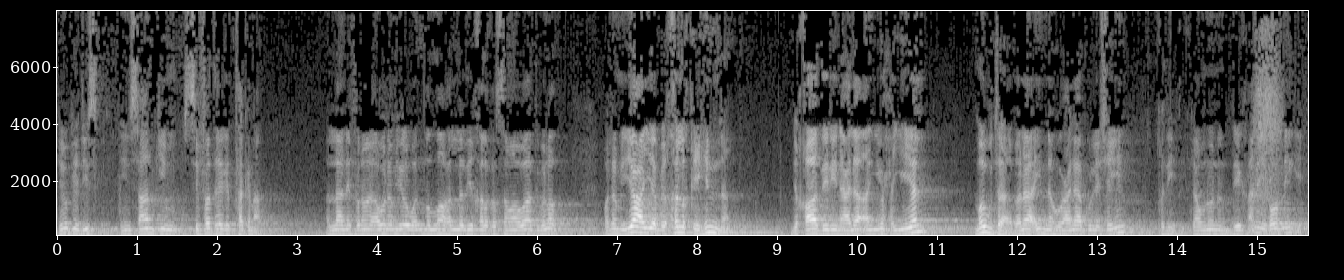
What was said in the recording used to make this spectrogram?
کیونکہ جس انسان کی صفت ہے کہ تھکنا۔ اللہ نے فرمایا، اولم یرو ان اللہ الذي خلق السماوات والارض ولم يعي بخلقهن بقادر على ان يحيي الموتى بلا انه على كل شيء قدیر۔ کیا انہوں نے دیکھا نہیں، غور نہیں کیا؟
